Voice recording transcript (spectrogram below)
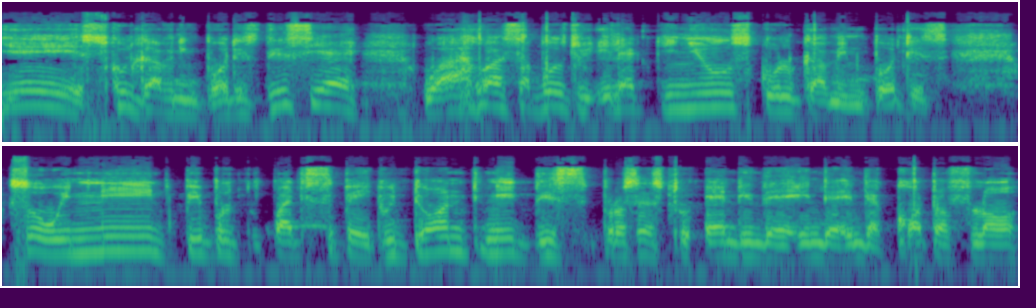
Yes, school governing bodies. This year, we are supposed to elect new school governing bodies. So we need people to participate. We don't need this process to end in the in the in the court of law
